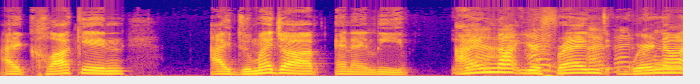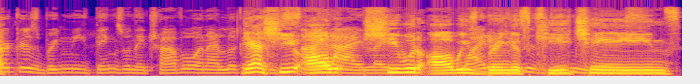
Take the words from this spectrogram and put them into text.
I clock in, I do my job, and I leave. Yeah, I'm not I've your had- friend. We're not." coworkers bring me things when they travel, and I look. Yeah, she always like, she would always bring us just give me this? keychains,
